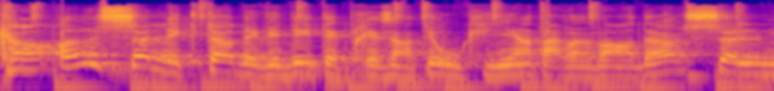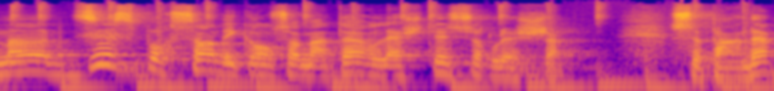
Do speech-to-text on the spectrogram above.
Quand un seul lecteur DVD était présenté au client par un vendeur, seulement 10% des consommateurs l'achetaient sur le champ. Cependant,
